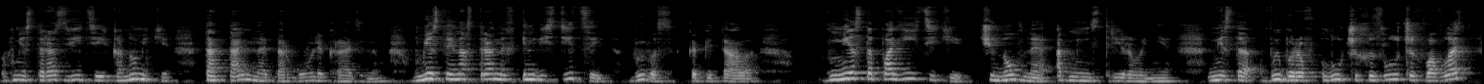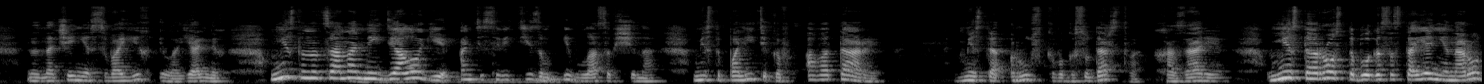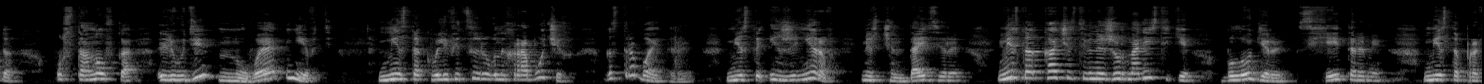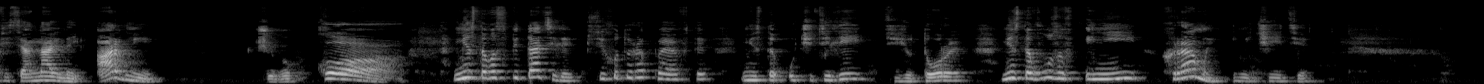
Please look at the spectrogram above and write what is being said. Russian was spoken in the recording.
Вместо развития экономики – тотальная торговля краденым. Вместо иностранных инвестиций – вывоз капитала. Вместо политики – чиновное администрирование. Вместо выборов лучших из лучших во власть – назначение своих и лояльных. Вместо национальной идеологии – антисоветизм и власовщина. Вместо политиков – аватары – Вместо русского государства – Хазария. Вместо роста благосостояния народа – установка «люди – новая нефть». Вместо квалифицированных рабочих – гастробайтеры. Вместо инженеров – мерчендайзеры. Вместо качественной журналистики – блогеры с хейтерами. Вместо профессиональной армии – ЧВК. Вместо воспитателей – психотерапевты, вместо учителей – тьюторы, вместо вузов и НИИ – храмы и мечети.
